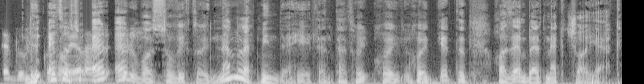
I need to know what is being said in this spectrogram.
ebből De ez az, er, erről van szó, Viktor, hogy nem lett minden héten. Tehát, hogy, hogy, hogy érted, ha az embert megcsalják,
